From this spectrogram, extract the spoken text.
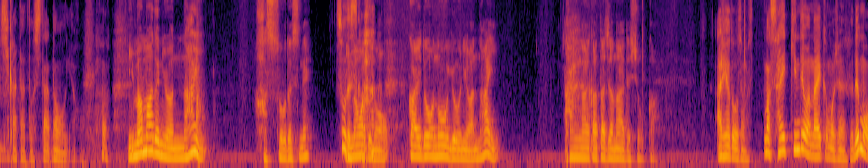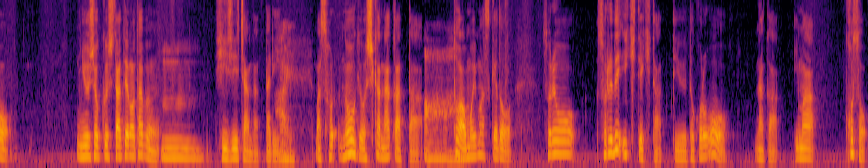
き方とした農業 今までにはない発想ですね。そうです今までの北海道農業にはない考え方じゃないでしょうか。ありがとうございます。まあ最近ではないかもしれないですけどでも入植したての多分ひいじいちゃんだったり、はい、まあ、そ農業しかなかったとは思いますけどそれをそれで生きてきたっていうところをなんか今こそ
